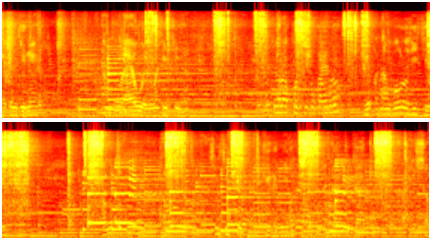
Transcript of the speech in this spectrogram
ya kan gini. 60 ewu ya siji. Itu ora kursi kok kae no? Ya 40 siji. Kamu tuku siji dikirim ya ora diganti-ganti gak iso.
